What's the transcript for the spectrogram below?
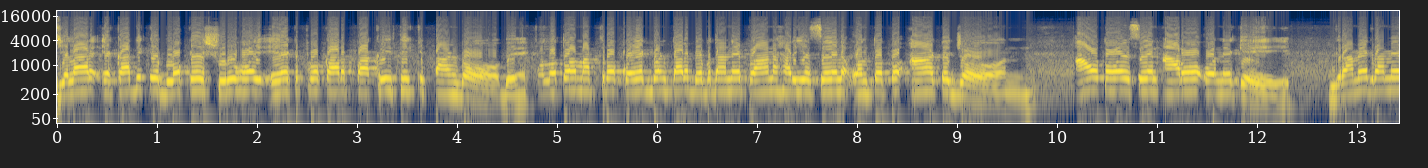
জেলার একাধিক ব্লকে শুরু হয় এক প্রকার প্রাকৃতিক তাণ্ডব। ফলত মাত্র কয়েক ঘণ্টার ব্যবধানে প্রাণ হারিয়েছেন অন্তত আট জন। আহত হয়েছেন আরও অনেকে। গ্রামে গ্রামে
